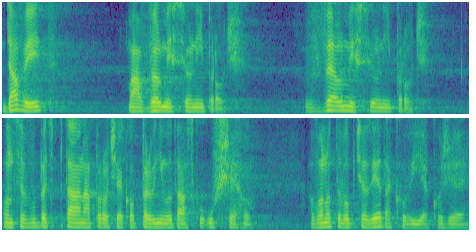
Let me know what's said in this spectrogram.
David má velmi silný proč. Velmi silný proč. On se vůbec ptá na proč jako první otázku u všeho. A ono to občas je takový, jakože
